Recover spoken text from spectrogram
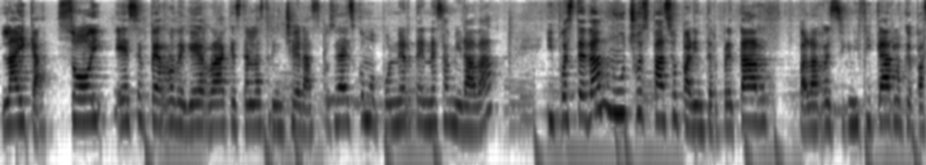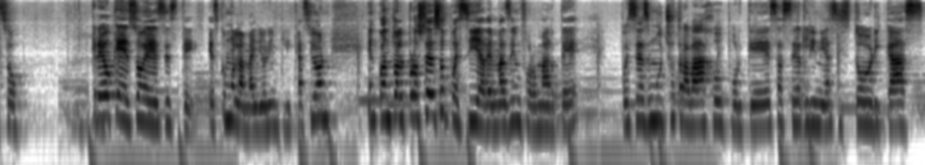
Laika, soy ese perro de guerra que está en las trincheras. O sea, es como ponerte en esa mirada y pues te da mucho espacio para interpretar, para resignificar lo que pasó. Creo que eso es, este, es como la mayor implicación. En cuanto al proceso, pues sí, además de informarte, pues es mucho trabajo porque es hacer líneas históricas,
